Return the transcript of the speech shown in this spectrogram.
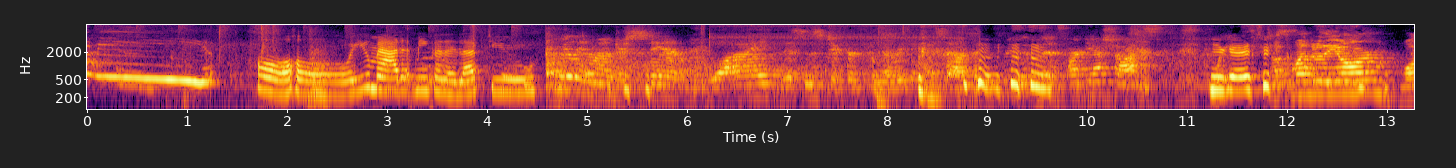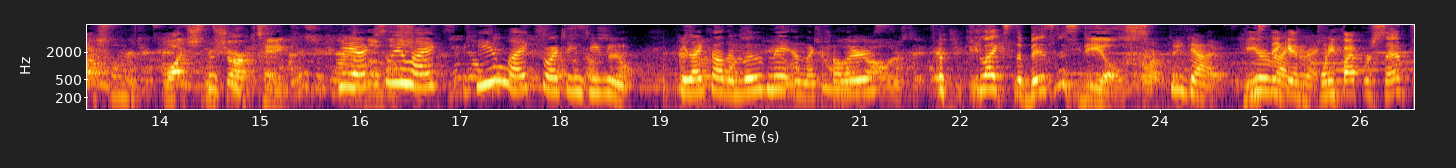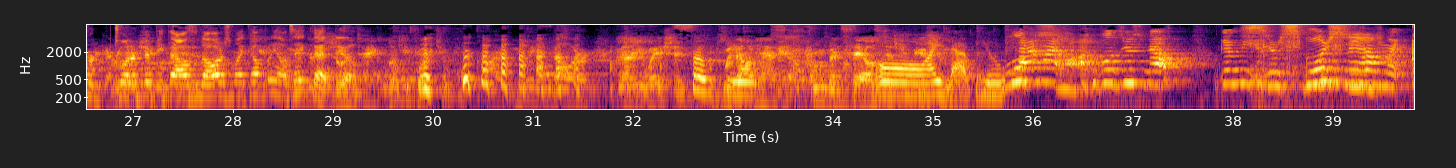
Oh, are you mad at me because I left you? I really don't understand why this is different from everything that's happened. Resistance, our gas shots. You guys are Tuck them under the arm. Watch some, watch some Shark Tank. He actually likes he likes watching TV. He likes all the movement and the colors. He likes the business deals. He does. He's You're thinking right, 25% for $250,000 in my company. I'll take that deal. Looking for a $2.5 million valuation So cute. without having a proven sales Oh, I love you. apple juice now. Give me some more now. My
